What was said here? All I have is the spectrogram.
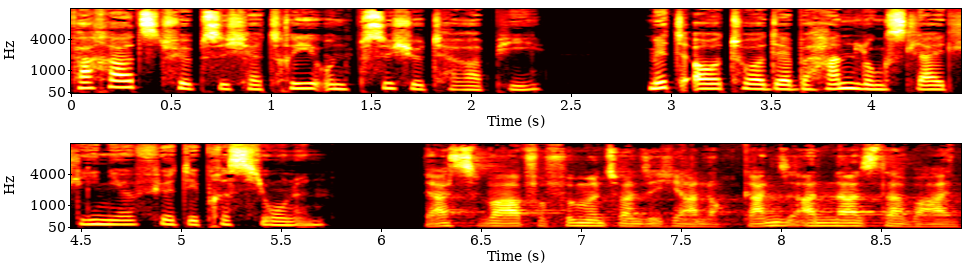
Facharzt für Psychiatrie und Psychotherapie, Mitautor der Behandlungsleitlinie für Depressionen. Das war vor 25 Jahren noch ganz anders. Da waren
